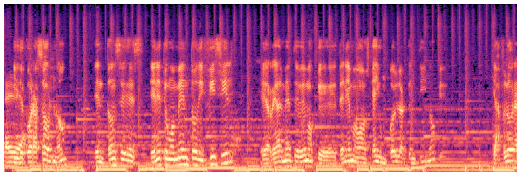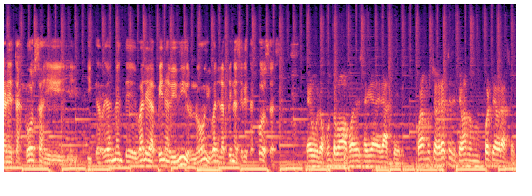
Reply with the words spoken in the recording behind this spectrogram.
y de corazón, ¿no? Entonces, en este momento difícil, eh, realmente vemos que tenemos, que hay un pueblo argentino que, que afloran estas cosas y, que realmente vale la pena vivir, ¿no? Y vale la pena hacer estas cosas. Seguro, juntos vamos a poder salir adelante. Juan, muchas gracias y te mando un fuerte abrazo.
